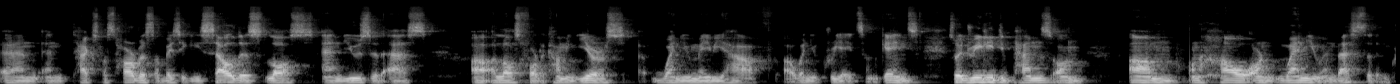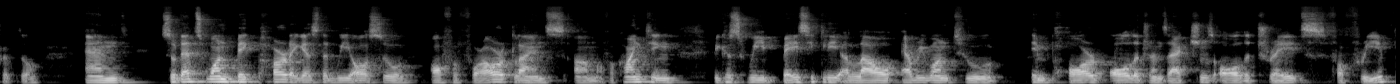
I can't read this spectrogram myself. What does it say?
and, and tax loss harvest or basically sell this loss and use it as uh, a loss for the coming years when you maybe have uh, when you create some gains. So it really depends on um, on how or when you invested in crypto. And so that's one big part, I guess, that we also offer for our clients um, of Accointing because we basically allow everyone to import all the transactions, all the trades for free.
